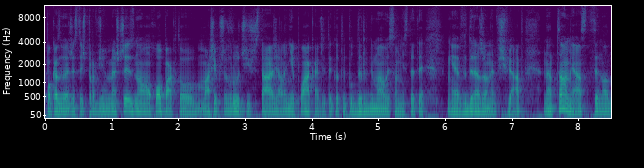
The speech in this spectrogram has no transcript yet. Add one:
pokazywać, że jesteś prawdziwym mężczyzną, chłopak to ma się przewrócić, wstać, ale nie płakać. I tego typu dyrdymały są niestety e, wdrażane w świat. Natomiast no,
